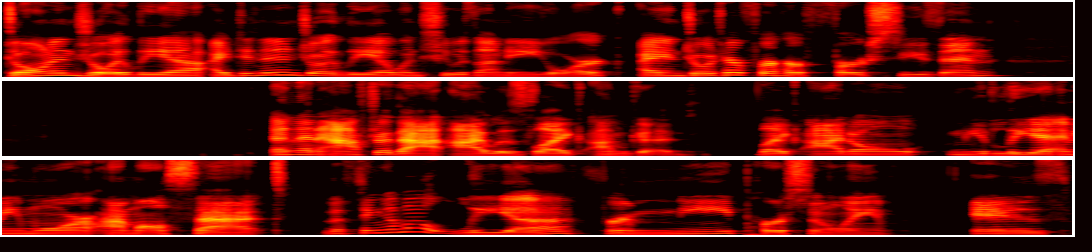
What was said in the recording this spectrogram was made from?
don't enjoy Leah. I didn't enjoy Leah when she was on New York. I enjoyed her for her first season. And then after that, I was like, I'm good. Like, I don't need Leah anymore. I'm all set. The thing about Leah, for me personally, is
